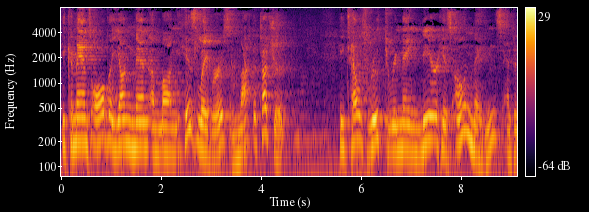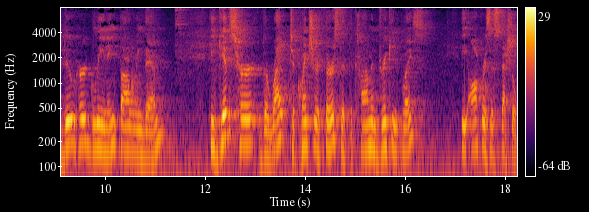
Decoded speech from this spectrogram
He commands all the young men among his laborers not to touch her he tells Ruth to remain near his own maidens and to do her gleaning following them. He gives her the right to quench her thirst at the common drinking place. He offers a special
